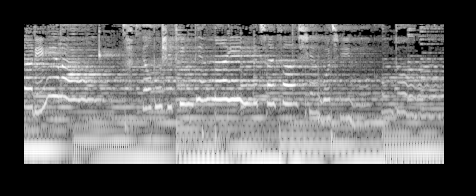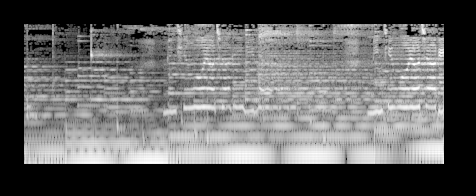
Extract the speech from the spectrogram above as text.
嫁给你了。要不是停电那一夜，才发现我寂寞空洞。明天我要嫁给你了，明天我要嫁给你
